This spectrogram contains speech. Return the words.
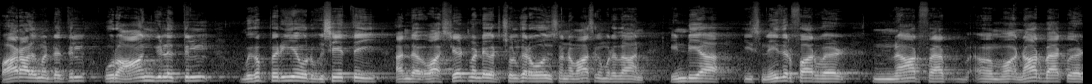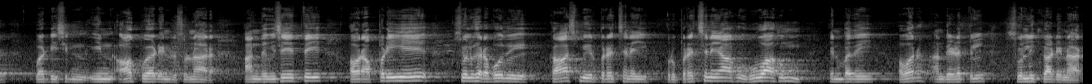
பாராளுமன்றத்தில் ஒரு ஆங்கிலத்தில் மிகப்பெரிய ஒரு விஷயத்தை அந்த வா ஸ்டேட்மெண்ட்டை அவர் சொல்கிற போது சொன்ன வாசகம் தான் இந்தியா இஸ் நெய்தர் forward nor fab nor backward but is in in awkward என்று சொன்னார். அந்த விஷயத்தை அவர் அப்படியே சொல்கிற போது காஷ்மீர் பிரச்சனை ஒரு பிரச்சனையாக உருவாகும் என்பதை அவர் அந்த இடத்தில் சொல்லி காட்டினார்.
